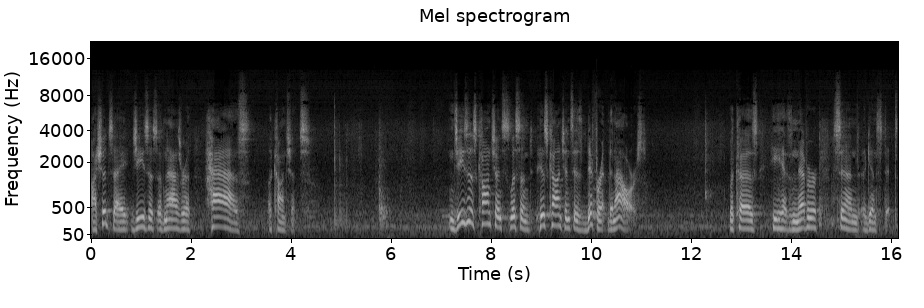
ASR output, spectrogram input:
I should say, Jesus of Nazareth has a conscience. Jesus' conscience, listen, his conscience is different than ours because he has never sinned against it.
